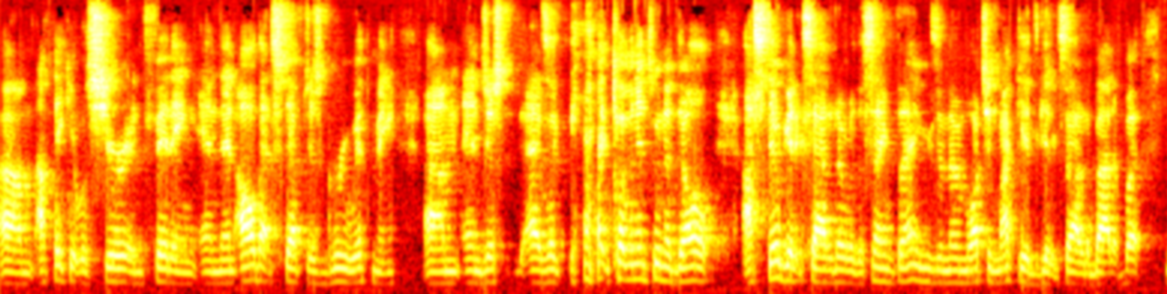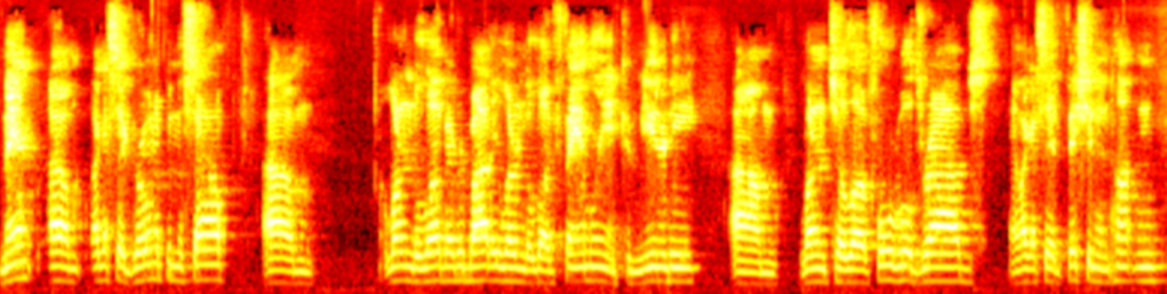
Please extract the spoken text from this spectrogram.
um, I think it was sure and fitting. And then all that stuff just grew with me. Um, and just as a coming into an adult, I still get excited over the same things, and then watching my kids get excited about it. But man, um, like I said, growing up in the South, um, learn to love everybody, learn to love family and community, um, learn to love four wheel drives, and like I said, fishing and hunting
